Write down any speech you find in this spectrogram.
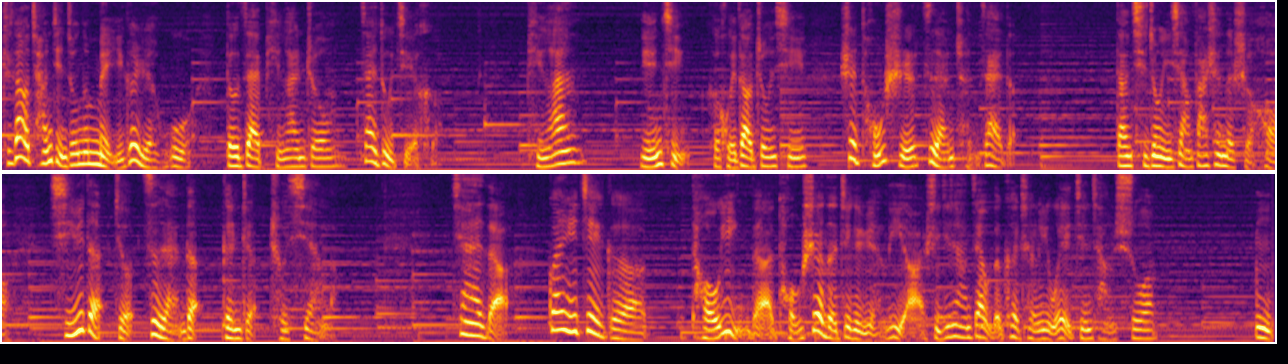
直到场景中的每一个人物都在平安中再度结合。平安、严谨和回到中心是同时自然存在的。当其中一项发生的时候，其余的就自然的跟着出现了。亲爱的，关于这个投影的投射的这个原理啊，实际上在我的课程里我也经常说。嗯，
